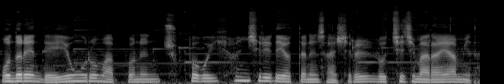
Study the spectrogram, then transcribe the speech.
오늘의 내용으로 맛보는 축복의 현실이 되었다는 사실을 놓치지 말아야 합니다.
